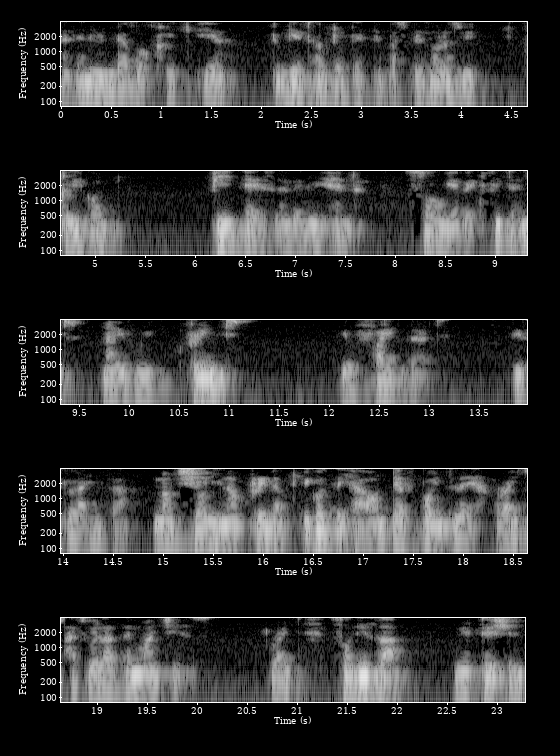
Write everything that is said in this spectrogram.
and then we double click here to get out of the paper space. Or else we click on PS and then we enter. So we have exited. Now if we print you'll find that these lines are not shown in our printout because they are on Defpoint layer right? As well as the margins right? So these are mutation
